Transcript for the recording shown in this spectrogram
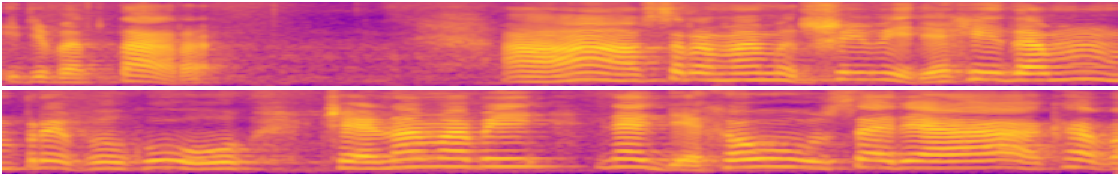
ഇരുപത്താറ്. ആശ്രമം ഋഷിവിരഹിതം പ്രഭു ക്ഷണമപി ന ജഹൗ സ രാഘവ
